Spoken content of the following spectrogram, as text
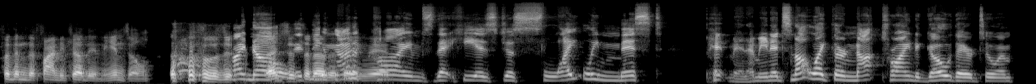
for them to find each other in the end zone. I know the amount thing, of man. times that he has just slightly missed Pittman. I mean, it's not like they're not trying to go there to him,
